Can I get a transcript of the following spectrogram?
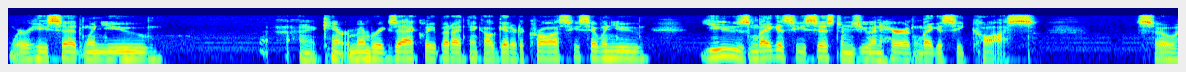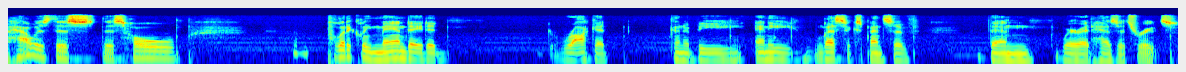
where he said, "When you I can't remember exactly, but I think I'll get it across. He said, when you use legacy systems, you inherit legacy costs. So, how is this this whole politically mandated rocket going to be any less expensive than where it has its roots?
